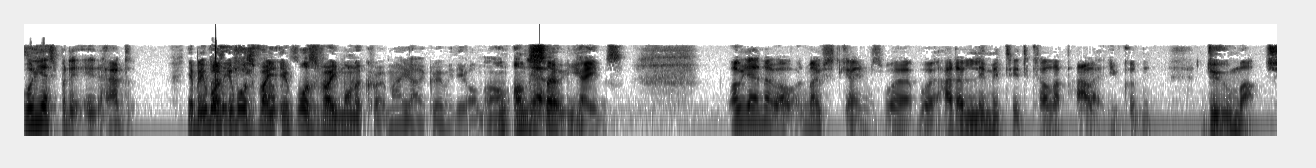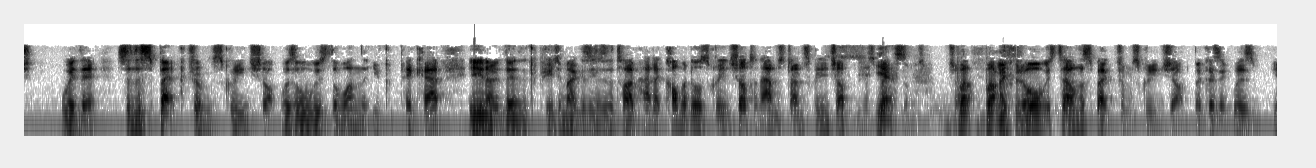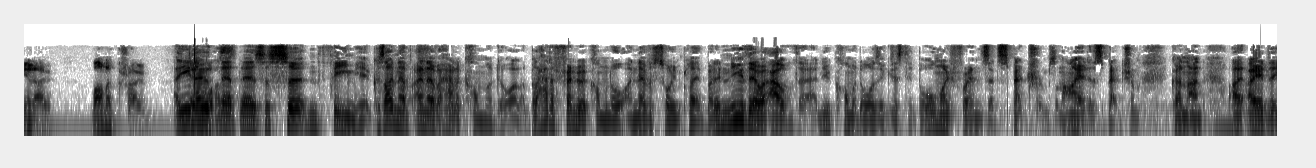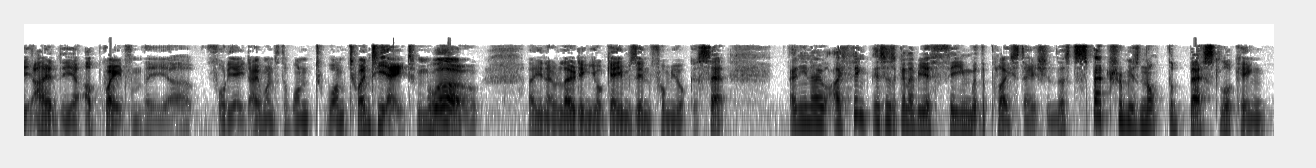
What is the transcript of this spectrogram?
Well, yes, but it, it had. Yeah, but it was. It was very. It was very monochrome. I, I agree with you on on, on yeah, certain you, games. Oh yeah, no. Oh, most games were, were had a limited colour palette. You couldn't do much with it. So the Spectrum screenshot was always the one that you could pick out. You know, the, the computer magazines at the time had a Commodore screenshot, an Amstrad screenshot, and a Spectrum yes, screenshot. But, but you I could always tell the Spectrum screenshot because it was, you know, monochrome. And you know, that there's a certain theme here because I never, I never had a Commodore, but I had a friend who had a Commodore. I never saw him play it, but I knew they were out there. I knew Commodores existed, but all my friends had Spectrums, and I had a Spectrum. And I, I had the, I had the upgrade from the uh, 48. I went to the one 128. Whoa, uh, you know, loading your games in from your cassette. And you know, I think this is going to be a theme with the PlayStation. The Spectrum is not the best looking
